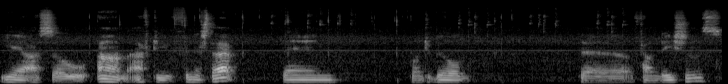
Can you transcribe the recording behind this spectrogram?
Yeah, so um, after you finish that, then I'm going to build the foundations.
